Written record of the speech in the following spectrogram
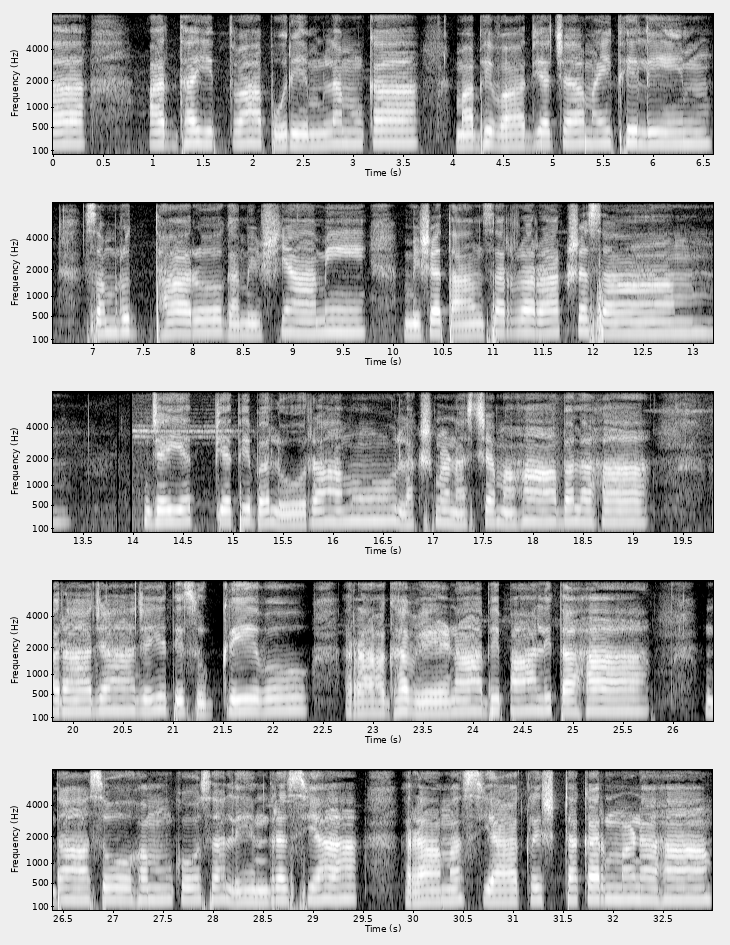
अर्धयित्वा पुरीं लङ्कामभिवाद्य च मैथिलीं समृद्धारो गमिष्यामि मिषतां सर्वराक्षसाम्। जयत्यतिबलो रामो लक्ष्मणश्च महाबलः। राजा जयति सुग्रीवो राघवेणाभिपालितः। दासोऽहं कोसलेन्द्रस्य रामस्याक्लिष्टकर्मणः,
